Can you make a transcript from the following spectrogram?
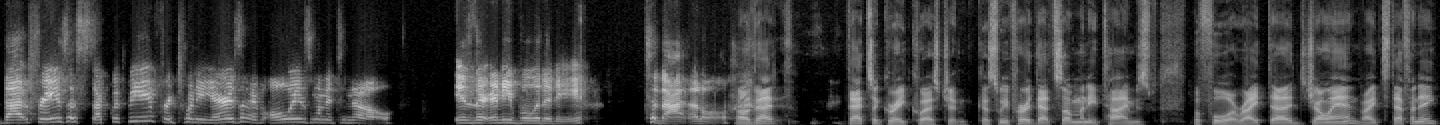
that phrase has stuck with me for 20 years. And I've always wanted to know is there any validity to that at all? Oh, that. That's a great question because we've heard that so many times before, right, uh, Joanne? Right, Stephanie?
